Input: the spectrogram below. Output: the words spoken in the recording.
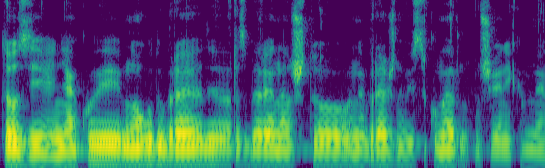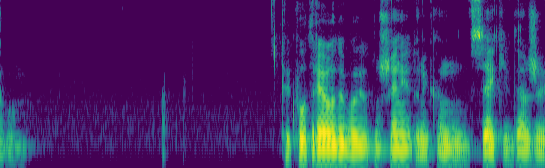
този някой много добре да разбере нашето небрежно високомерно отношение към него. Какво трябва да бъде отношението ни към всеки, даже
